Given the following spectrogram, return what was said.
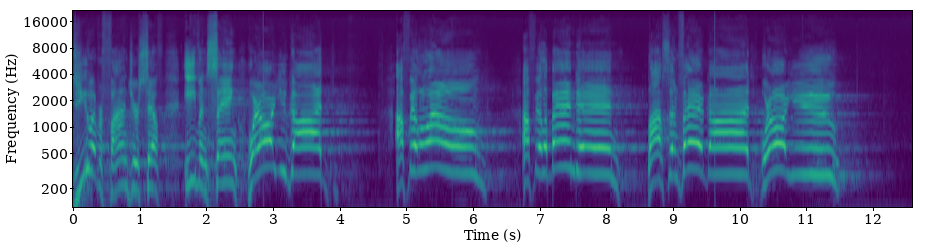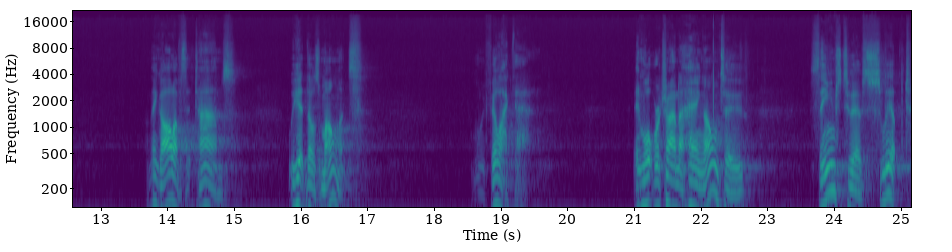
do you ever find yourself even saying, Where are you, God? I feel alone. I feel abandoned. Life's unfair, God. Where are you? I think all of us at times, we hit those moments when we feel like that. And what we're trying to hang on to seems to have slipped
